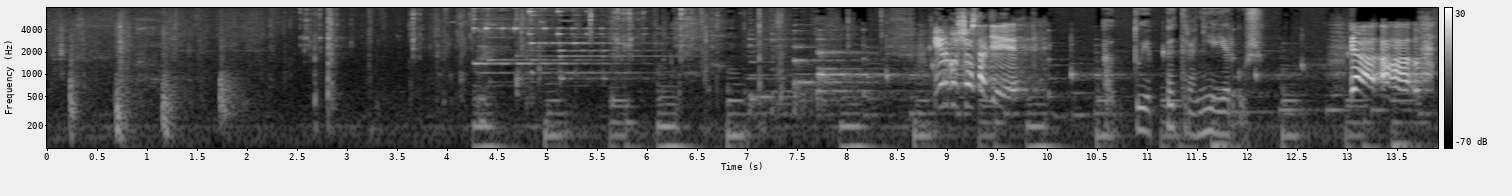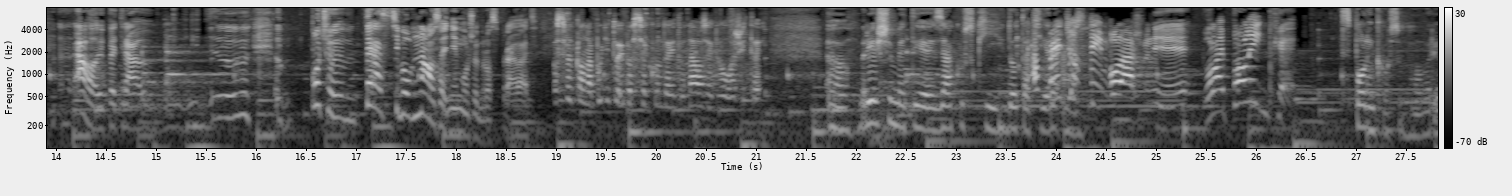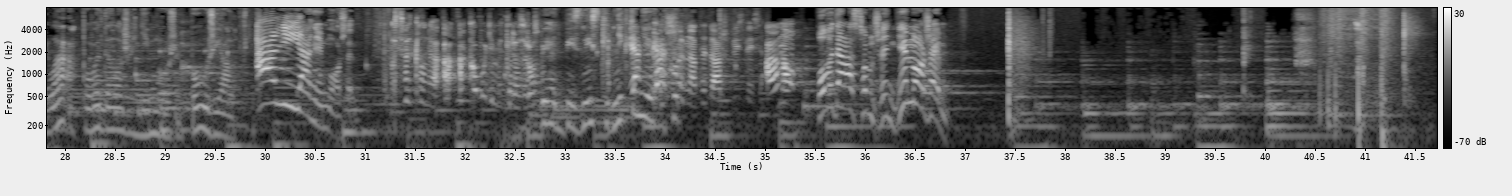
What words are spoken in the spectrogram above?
Irgo, čo sa deje? A tu je Petra, nie Jerguš. Ja, aha, ahoj Petra. Počuj, teraz s tebou naozaj nemôžem rozprávať. Svetlana, bude to iba sekunda, je to naozaj dôležité. Uh, riešime tie zákusky do A Tatier. prečo s tým voláš mne? Volaj Polinke. S Polinkou som hovorila a povedala, že nemôže. Bohužiaľ. Ani ja nemôžem. Svetlana, a ako budeme teraz rozbiehať biznis, keď nikto Ja nie je... kašlem na ten náš biznis. Áno, povedala som, že nemôžem.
